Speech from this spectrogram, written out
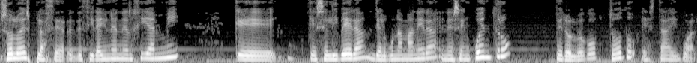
solo es placer, es decir, hay una energía en mí que, que se libera de alguna manera en ese encuentro, pero luego todo está igual.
